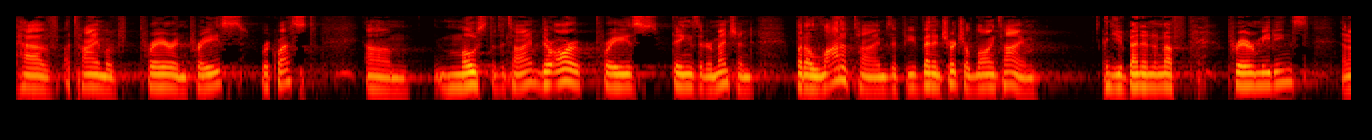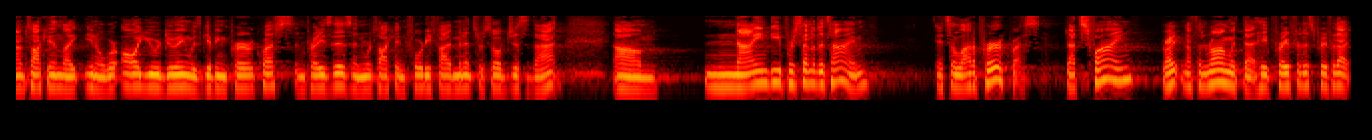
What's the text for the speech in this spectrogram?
have a time of prayer and praise request, um, most of the time, there are praise things that are mentioned, but a lot of times, if you've been in church a long time, and you've been in enough prayer meetings, and I'm talking like, you know, where all you were doing was giving prayer requests and praises, and we're talking 45 minutes or so of just that. Um, 90% of the time, it's a lot of prayer requests. That's fine, right? Nothing wrong with that. Hey, pray for this, pray for that.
